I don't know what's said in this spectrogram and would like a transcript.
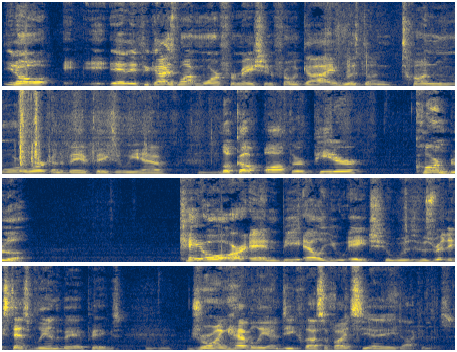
You know, and if you guys want more information from a guy who has done ton more work on the Bay of Pigs than we have, look up author Peter Kornbluh. K O R N B L U H, who was who's written extensively on the Bay of Pigs, mm-hmm. drawing heavily on declassified CIA documents.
